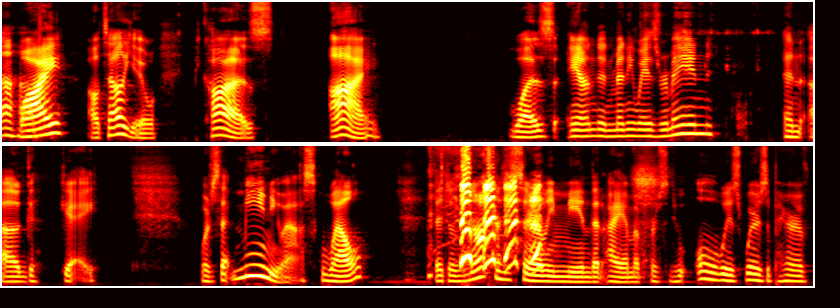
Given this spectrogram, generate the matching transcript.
Uh-huh. Why? I'll tell you. Because I was and in many ways remain an Ugg gay. What does that mean, you ask? Well, that does not necessarily mean that I am a person who always wears a pair of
